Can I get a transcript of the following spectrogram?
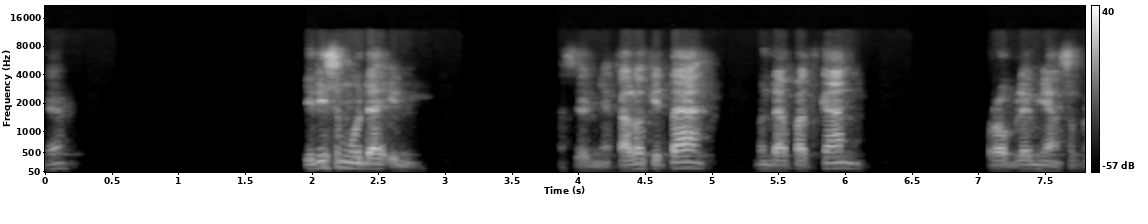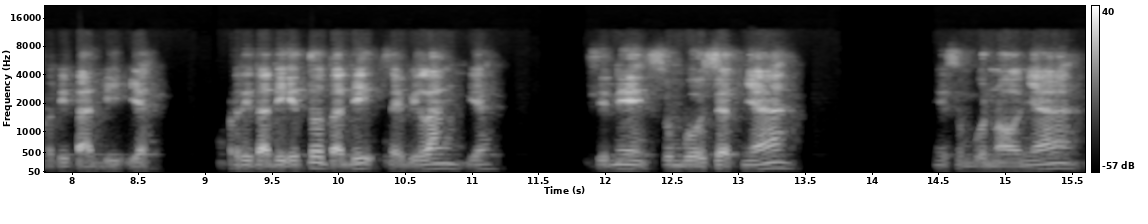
ya. Jadi semudah ini hasilnya. Kalau kita mendapatkan problem yang seperti tadi ya. Seperti tadi itu tadi saya bilang ya, di sini sumbu Z-nya, ini sumbu nolnya,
